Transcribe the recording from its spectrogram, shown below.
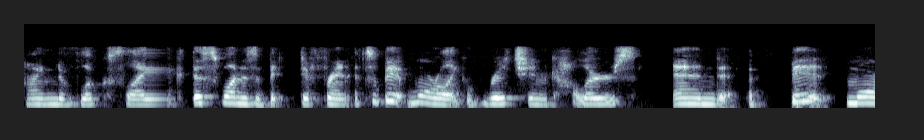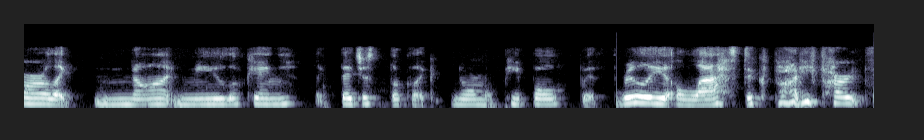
kind of looks like. This one is a bit different. It's a bit more like rich in colors and a bit more like not Mii looking. Like they just look like normal people with really elastic body parts.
